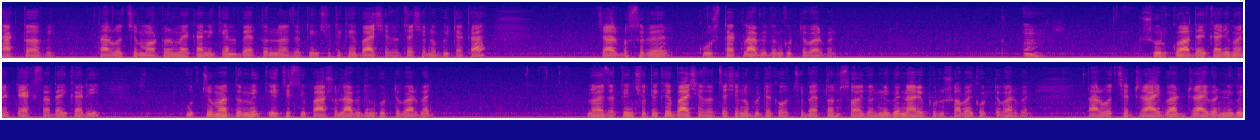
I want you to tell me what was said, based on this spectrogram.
থাকতে হবে। তারপর হচ্ছে মোটর মেকানিক্যাল বেতন নয় হাজার তিনশো থেকে বাইশ হাজার চারশো নব্বই টাকা। চার বছরের কোর্স থাকলে আবেদন করতে পারবেন। শুল্ক আদায়কারী মানে ট্যাক্স আদায়কারী উচ্চ মাধ্যমিক এইচএসসি পাস হলে আবেদন করতে পারবেন। নয় হাজার তিনশো থেকে বাইশ হাজার চারশো নব্বই টাকা হচ্ছে বেতন, ছয়জন নিবে, নারী পুরুষ সবাই করতে পারবেন। তার হচ্ছে ড্রাইভার ড্রাইভার নিবে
